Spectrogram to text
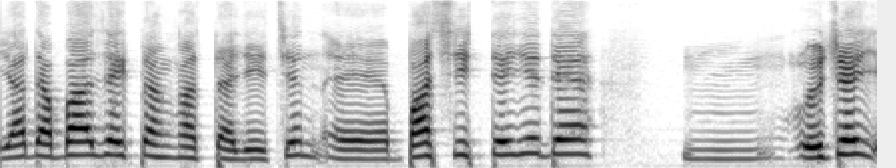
ya da bazı ekran için e, basitleri de hmm, özel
